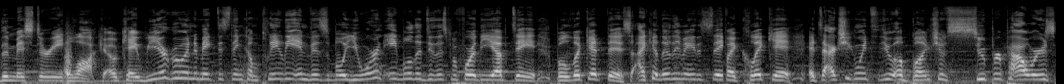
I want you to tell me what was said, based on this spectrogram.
the mystery block. Okay, we are going to make this thing completely invisible. You weren't able to do this before the update, but look at this. I can literally make this thing. If I click it, it's actually going to do a bunch of superpowers,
